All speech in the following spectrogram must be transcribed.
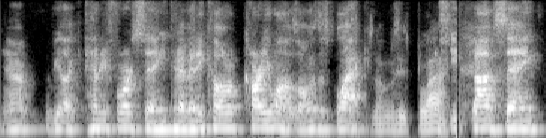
Yeah, it'd be like Henry Ford saying you can have any color car you want as long as it's black. As long as it's black. Steve Jobs saying,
